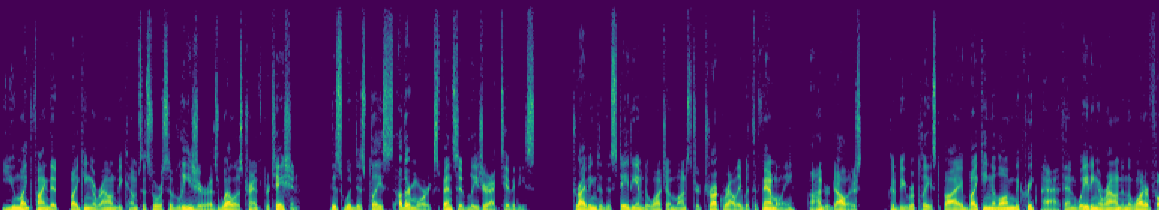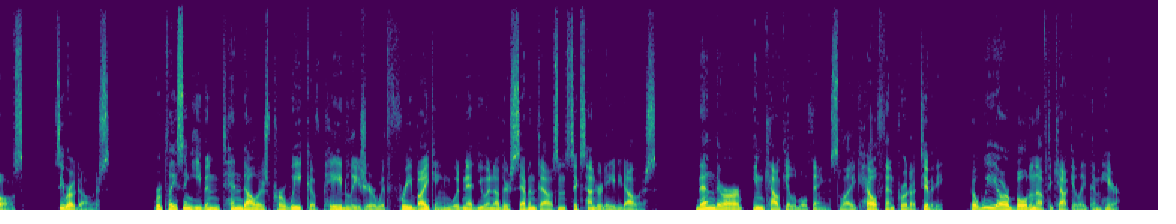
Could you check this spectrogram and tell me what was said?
You might find that biking around becomes a source of leisure as well as transportation. This would displace other more expensive leisure activities. Driving to the stadium to watch a monster truck rally with the family, $100, could be replaced by biking along the creek path and wading around in the waterfalls, $0. Replacing even $10 per week of paid leisure with free biking would net you another $7,680. Then there are incalculable things like health and productivity, but we are bold enough to calculate them here.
